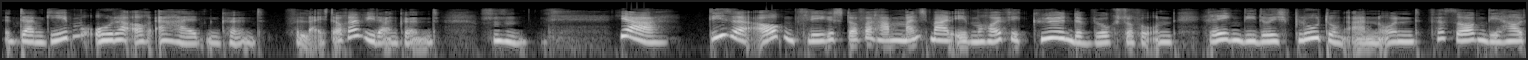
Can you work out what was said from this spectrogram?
dann geben oder auch erhalten könnt. Vielleicht auch erwidern könnt. ja, diese Augenpflegestoffe haben manchmal eben häufig kühlende Wirkstoffe und regen die Durchblutung an und versorgen die Haut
